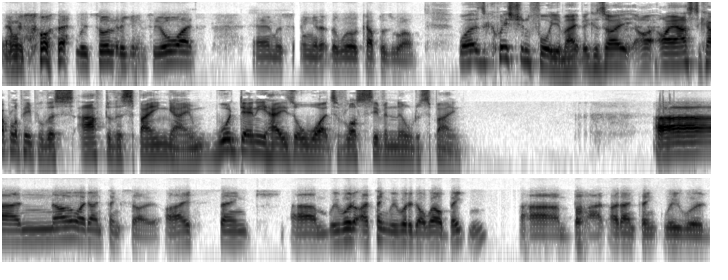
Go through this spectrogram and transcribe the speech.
and we saw that we saw that against the All Whites. And we're seeing it at the World Cup as well. Well, there's a question for you, mate, because I, I, asked a couple of people this after the Spain game. Would Danny Hay's All Whites have lost 7 0 to Spain? Uh, no, I don't think so. I think um, we would. I think we would have got well beaten, um, but I don't think we would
